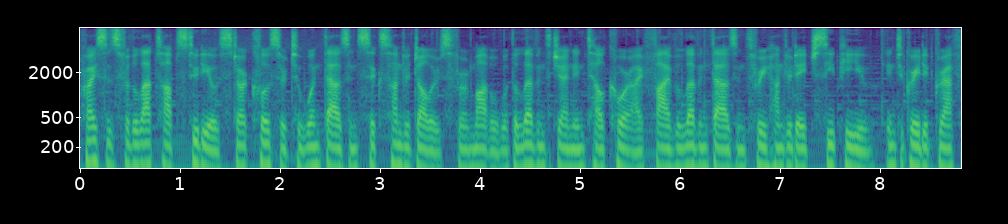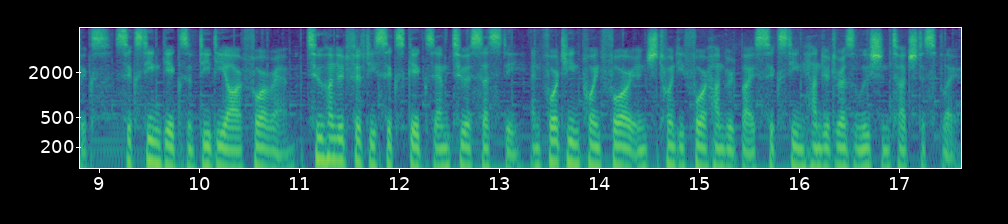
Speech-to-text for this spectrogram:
Prices for the laptop studios start closer to $1,600 for a model with 11th gen Intel Core i5 11300H CPU, integrated graphics, 16 gigs of DDR4 RAM, 256 gigs M2 SSD, and 14.4-inch 2400 by 1600 resolution touch display.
